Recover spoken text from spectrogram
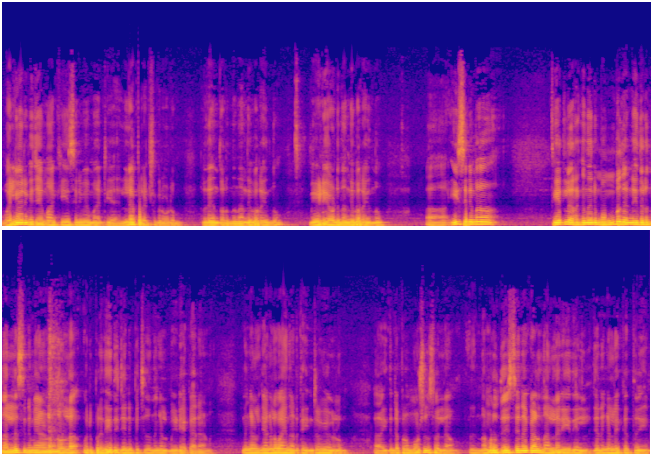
വലിയൊരു വിജയമാക്കി ഈ സിനിമ മാറ്റിയ എല്ലാ പ്രേക്ഷകരോടും ഹൃദയം തുറന്ന് നന്ദി പറയുന്നു. മീഡിയയോട് നന്ദി പറയുന്നു. ഈ സിനിമ തിയേറ്ററിൽ ഇറങ്ങുന്നതിന് മുമ്പ് തന്നെ ഇതൊരു നല്ല സിനിമയാണെന്നുള്ള ഒരു പ്രതീതി ജനിപ്പിച്ചത് നിങ്ങൾ മീഡിയക്കാരാണ്. നിങ്ങൾ ഞങ്ങളുമായി നടത്തിയ ഇന്റർവ്യൂകളും ഇതിന്റെ പ്രൊമോഷൻസും എല്ലാം നമ്മൾ ഉദ്ദേശിച്ചതിനേക്കാൾ നല്ല രീതിയിൽ ജനങ്ങളിലേക്ക് എത്തുകയും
